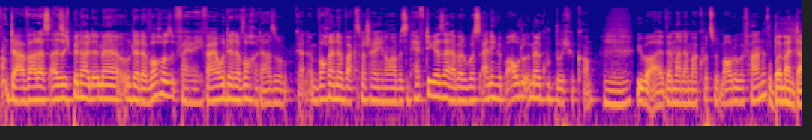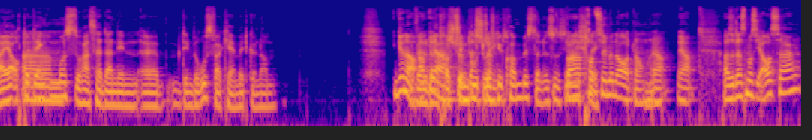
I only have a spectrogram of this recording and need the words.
Und da war das, also ich bin halt immer unter der Woche, ich war ja unter der Woche da, so am Wochenende mag es wahrscheinlich noch mal ein bisschen heftiger sein, aber du bist eigentlich mit dem Auto immer gut durchgekommen. Überall, wenn man da mal kurz mit dem Auto gefahren ist. Wobei man da ja auch bedenken Ähm, muss, du hast ja dann den, äh, den Berufsverkehr mitgenommen. Genau, Wenn du dann ja, trotzdem stimmt, gut stimmt. durchgekommen bist, dann ist es ja war nicht schlecht. trotzdem in Ordnung, ja, ja. Also das muss ich auch sagen.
